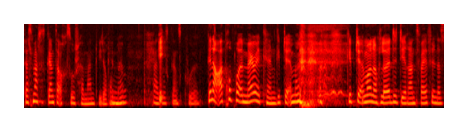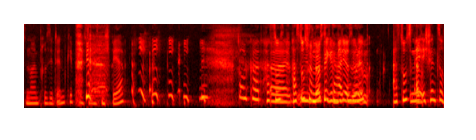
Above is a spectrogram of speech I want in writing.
das macht das Ganze auch so charmant wiederum. Genau. Ne? Also ist ganz cool. Genau, apropos American, gibt ja immer, gibt ja immer noch Leute, die daran zweifeln, dass es einen neuen Präsident gibt. Ich weiß nicht wer. Oh Gott, hast du es Äh, für möglich gehalten, Videos? Hast du es? Nee, Also, ich finde so.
